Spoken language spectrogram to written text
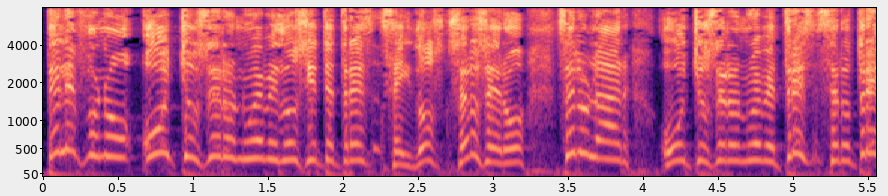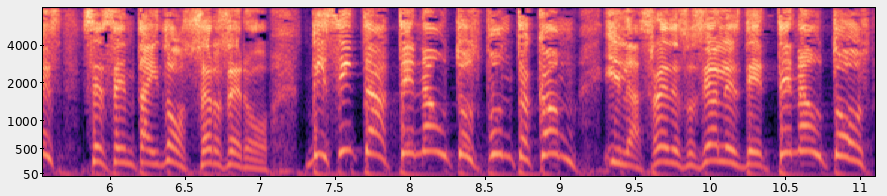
Teléfono 809-273-6200, celular 809-303-6200. Visita tenautos.com y las redes sociales de Tenautos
